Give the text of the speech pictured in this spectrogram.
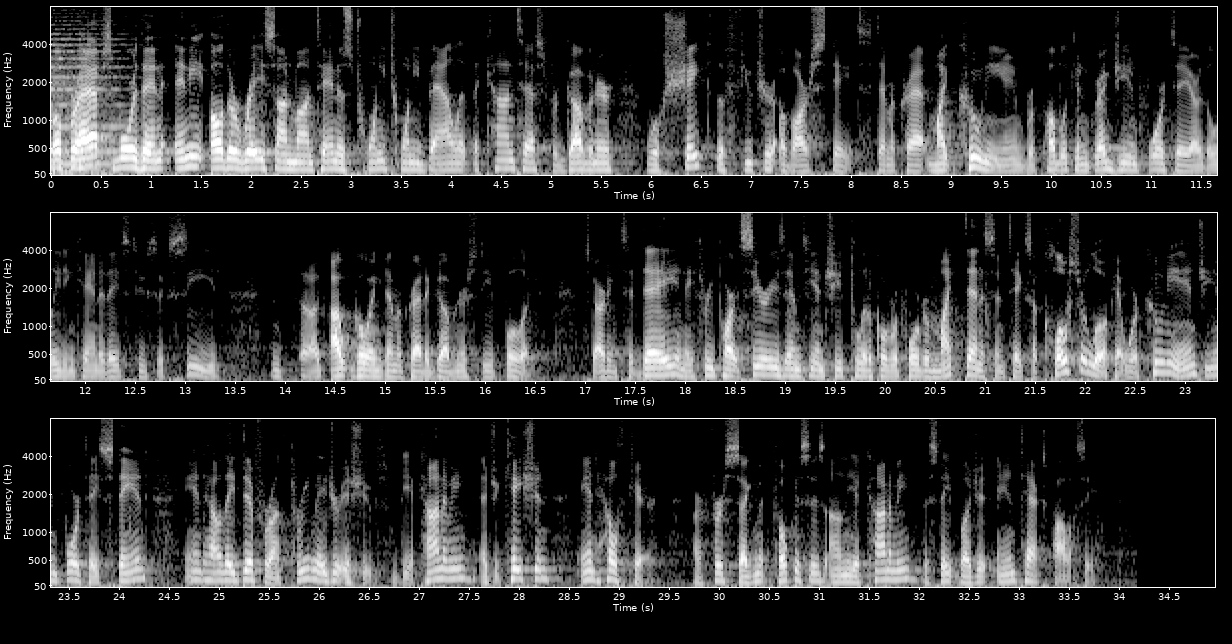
Well, perhaps more than any other race on Montana's 2020 ballot, the contest for governor will shape the future of our state. Democrat Mike Cooney and Republican Greg Gianforte are the leading candidates to succeed uh, outgoing Democratic Governor Steve Bullock. Starting today in a three-part series, MTN chief political reporter Mike Dennison takes a closer look at where Cooney and Gianforte stand and how they differ on three major issues, the economy, education, and health care. Our first segment focuses on the economy, the state budget, and tax policy.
